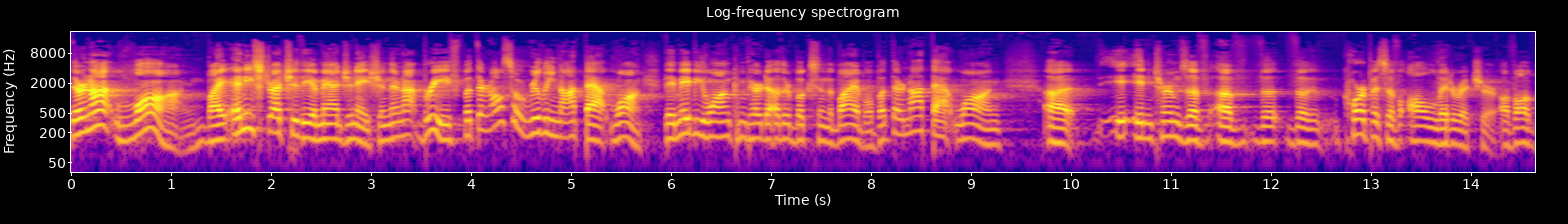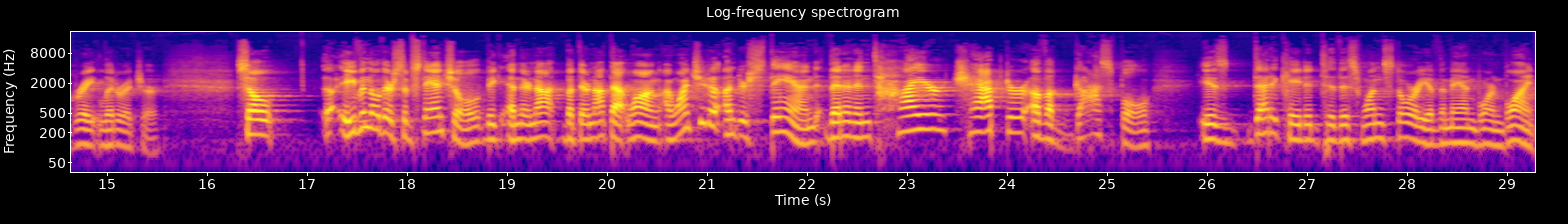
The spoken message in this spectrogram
They're not long by any stretch of the imagination. They're not brief, but they're also really not that long. They may be long compared to other books in the Bible, but they're not that long uh, in terms of, of the, the corpus of all literature, of all great literature. So, uh, even though they're substantial and they're not but they're not that long i want you to understand that an entire chapter of a gospel is dedicated to this one story of the man born blind.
